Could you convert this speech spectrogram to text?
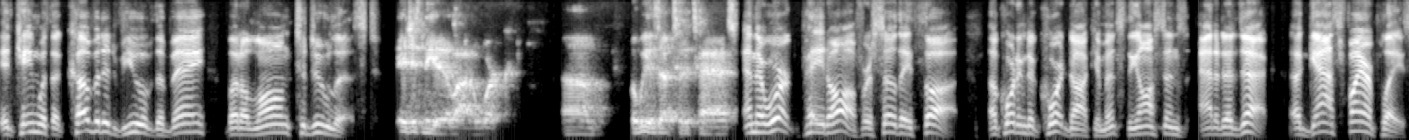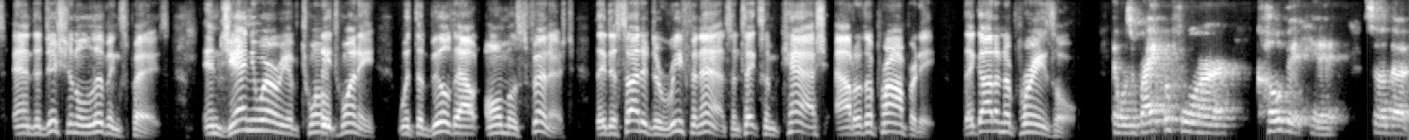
It came with a coveted view of the bay, but a long to do list. It just needed a lot of work. Um, but we was up to the task. And their work paid off, or so they thought. According to court documents, the Austins added a deck, a gas fireplace, and additional living space. In January of 2020, with the build out almost finished, they decided to refinance and take some cash out of the property. They got an appraisal. It was right before COVID hit, so the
